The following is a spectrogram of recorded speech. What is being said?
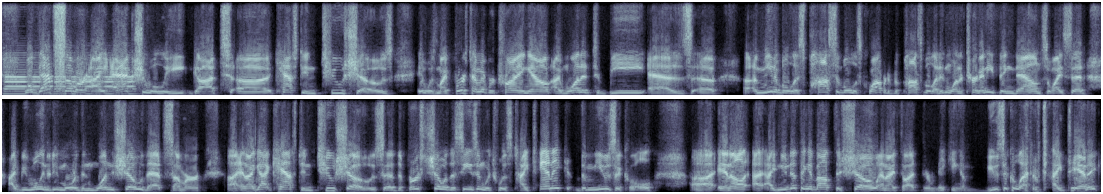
Well, that summer I actually got uh, cast in two shows. It was my first time ever trying out. I wanted to be as uh, amenable as possible, as cooperative as possible. I didn't want to turn anything down, so I said I'd be willing to do more than one show that summer. Uh, and I got cast in two shows. Uh, the first show of the season, which was Titanic the musical, uh, and I, I knew nothing about the show, and I thought they're making a musical out of Titanic.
